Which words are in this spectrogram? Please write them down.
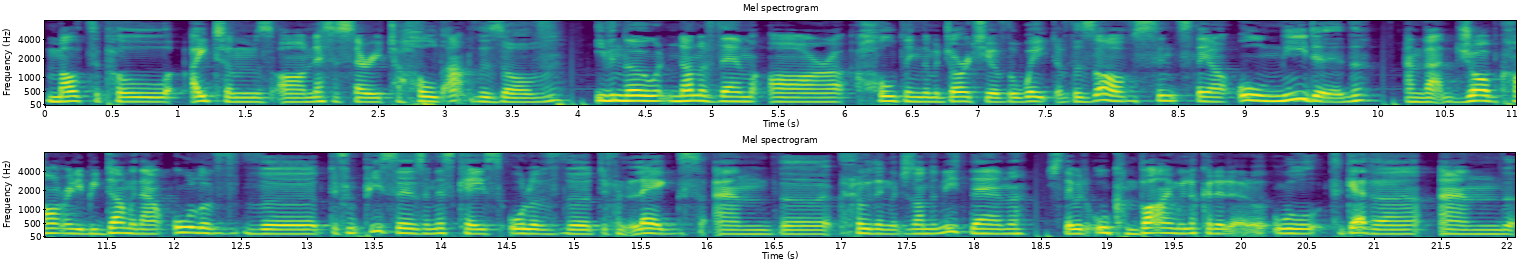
multiple items are necessary to hold up the Zov, even though none of them are holding the majority of the weight of the Zov, since they are all needed, and that job can't really be done without all of the different pieces, in this case, all of the different legs and the clothing which is underneath them, so they would all combine, we look at it all together, and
